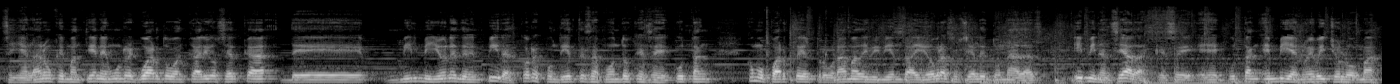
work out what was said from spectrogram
señalaron que mantienen un resguardo bancario cerca de mil millones de lempiras correspondientes a fondos que se ejecutan como parte del programa de vivienda y obras sociales donadas y financiadas que se ejecutan en Villanueva y Choloma,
